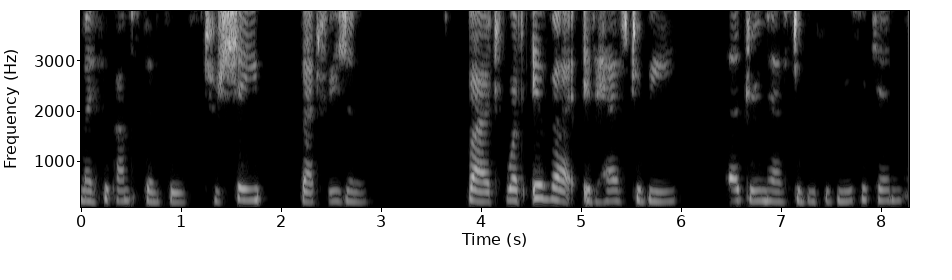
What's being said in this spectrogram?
my circumstances to shape that vision but whatever it has to be, that dream has to be significant.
